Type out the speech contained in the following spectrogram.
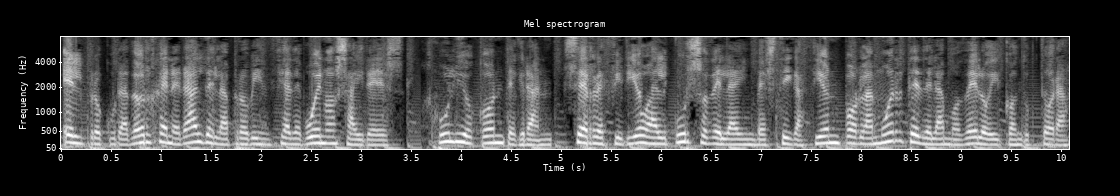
El Procurador General de la Provincia de Buenos Aires, Julio Conte Gran, se refirió al curso de la investigación por la muerte de la modelo y conductora.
